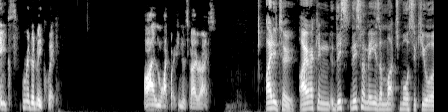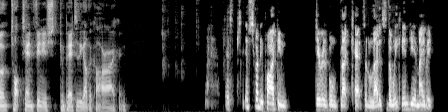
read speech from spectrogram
incredibly quick. I like watching this guy race. I do too. I reckon this this for me is a much more secure top ten finish compared to the other car. I reckon. If, if Scotty Pye can get rid of all black cats and ladders for the weekend, yeah, maybe.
